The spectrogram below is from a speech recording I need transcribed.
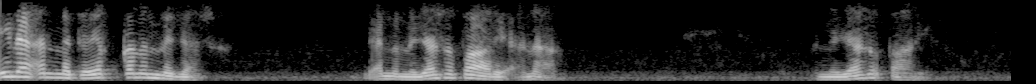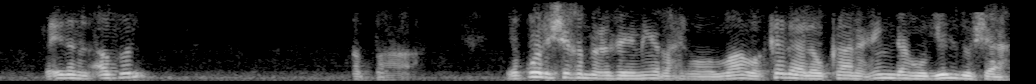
إلى أن نتيقن النجاسة. لأن النجاسة طارئة نعم. النجاسة طارئة. فإذا الأصل الطهارة. يقول الشيخ ابن عثيمين رحمه الله وكذا لو كان عنده جلد شاة.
